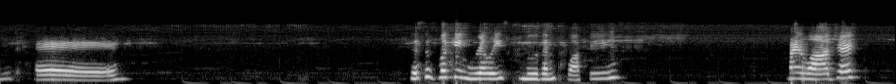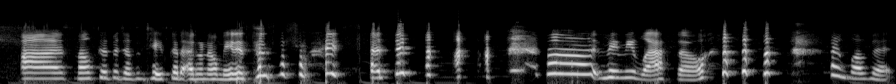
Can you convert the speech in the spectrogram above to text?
Okay. This is looking really smooth and fluffy. My logic uh, smells good but doesn't taste good. I don't know, made it sense before I it. uh, it made me laugh though. I love it.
